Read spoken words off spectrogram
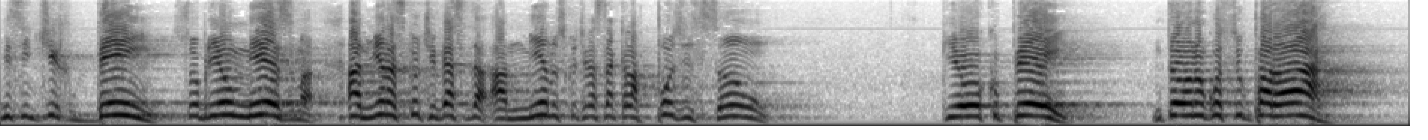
me sentir bem sobre eu mesma, a menos que eu tivesse, a menos que eu tivesse naquela posição que eu ocupei. Então eu não consigo parar.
